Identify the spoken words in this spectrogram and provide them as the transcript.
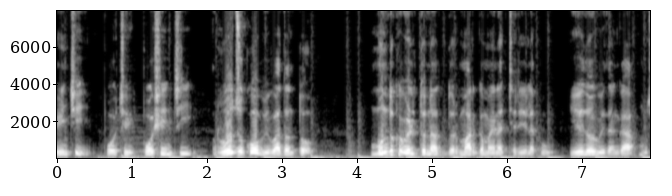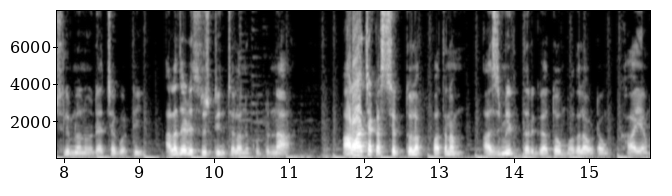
పెంచి పోచి పోషించి రోజుకో వివాదంతో ముందుకు వెళ్తున్న దుర్మార్గమైన చర్యలకు ఏదో విధంగా ముస్లింలను రెచ్చగొట్టి అలజడి సృష్టించాలనుకుంటున్న అరాచక శక్తుల పతనం అజ్మీర్ దర్గాతో మొదలవటం ఖాయం.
